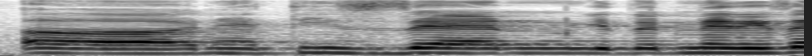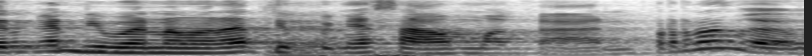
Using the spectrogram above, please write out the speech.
eh, netizen gitu. Netizen kan di mana-mana Iya. tipenya sama kan. Pernah nggak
